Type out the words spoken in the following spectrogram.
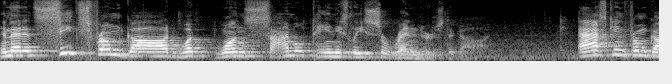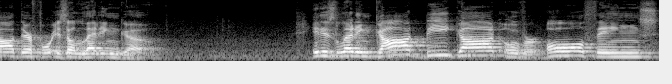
in that it seeks from God what one simultaneously surrenders to God. Asking from God, therefore, is a letting go. It is letting God be God over all things,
